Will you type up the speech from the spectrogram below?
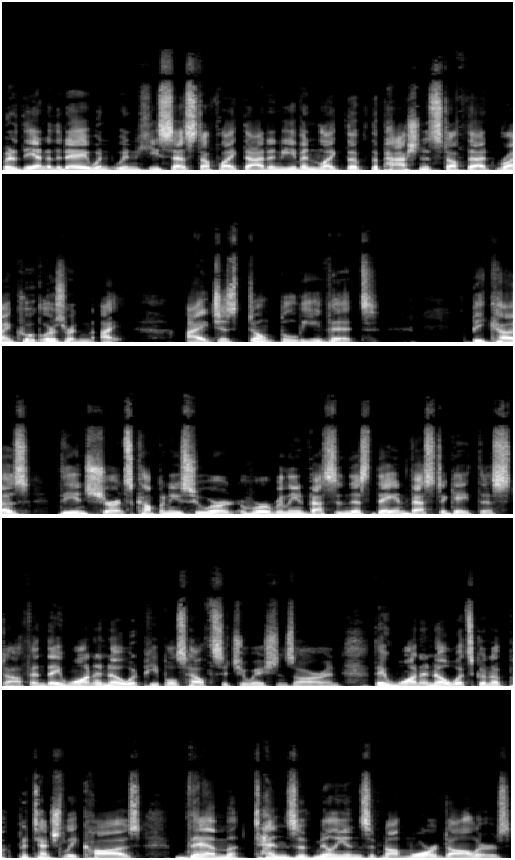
But at the end of the day, when when he says stuff like that, and even like the the passionate stuff that Ryan Coogler's written, I I just don't believe it because the insurance companies who are who are really invested in this they investigate this stuff and they want to know what people's health situations are and they want to know what's going to p- potentially cause them tens of millions if not more dollars.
